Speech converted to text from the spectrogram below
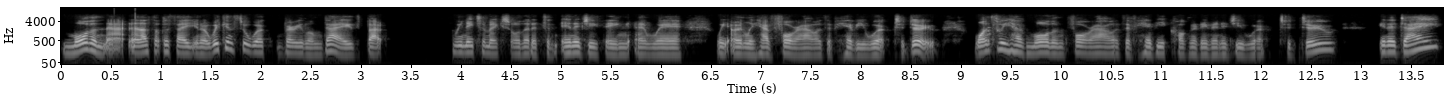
more than that, and that's not to say, you know, we can still work very long days, but we need to make sure that it's an energy thing and where we only have four hours of heavy work to do. Once we have more than four hours of heavy cognitive energy work to do, in a day,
